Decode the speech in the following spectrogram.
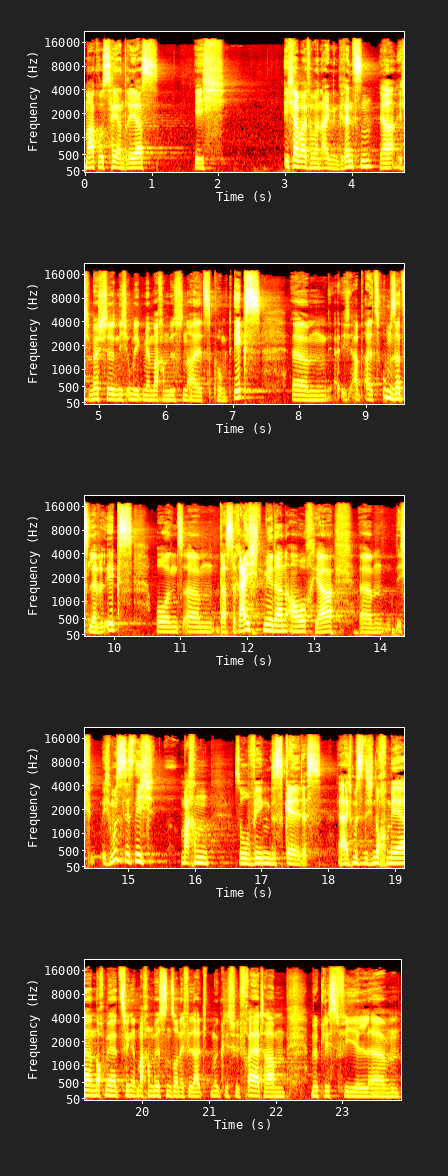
Markus, hey Andreas, ich, ich habe einfach meine eigenen Grenzen. Ja, ich möchte nicht unbedingt mehr machen müssen als Punkt X, ähm, ich habe als Umsatzlevel X und ähm, das reicht mir dann auch. Ja, ähm, ich, ich muss es jetzt nicht machen so wegen des Geldes. Ja, ich muss nicht noch mehr, noch mehr zwingend machen müssen, sondern ich will halt möglichst viel Freiheit haben, möglichst viel, ähm,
